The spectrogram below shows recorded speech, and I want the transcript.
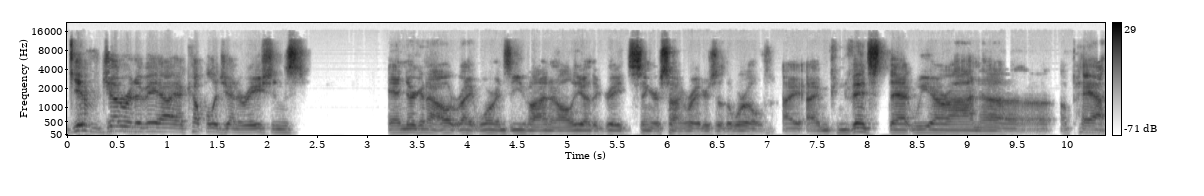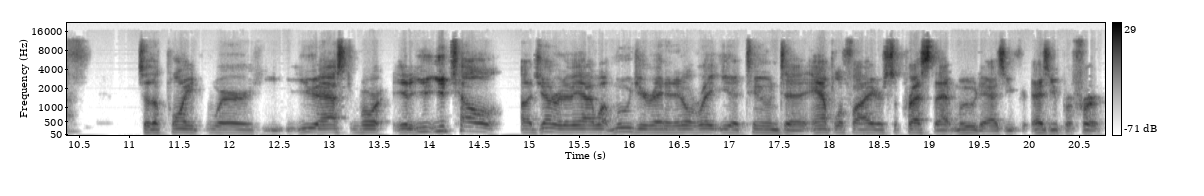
give generative AI a couple of generations and they're going to outright Warren Zevon and all the other great singer songwriters of the world. I, am convinced that we are on a, a, path to the point where you ask more, you, you tell a generative AI what mood you're in, and it'll write you a tune to amplify or suppress that mood as you as you prefer.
